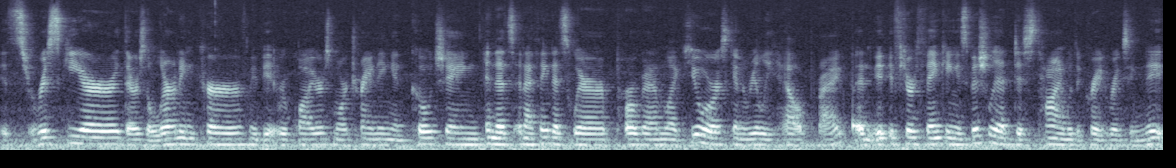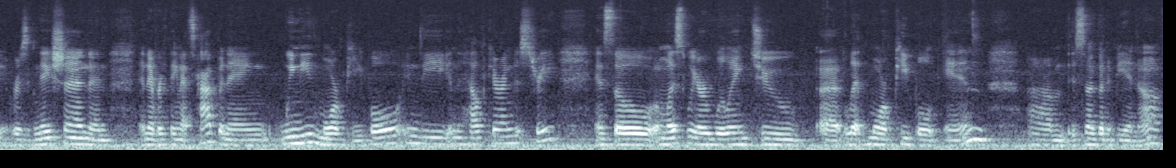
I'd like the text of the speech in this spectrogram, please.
it's riskier. There's a learning curve. Maybe it requires more training and coaching, and that's and I think that's where a program like yours can really help, right? And if you're thinking, especially at this time with the great resigna- resignation and and everything that's happening, we need more people in the in the healthcare industry, and so unless we are willing to uh, let more people in, um, it's not going to be enough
